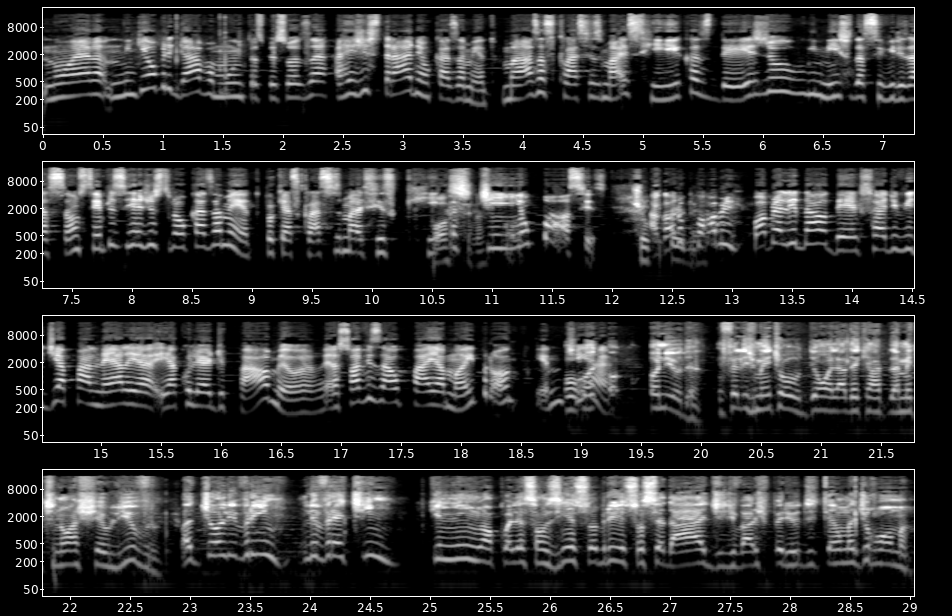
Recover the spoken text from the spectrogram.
não era, ninguém obrigava muito as pessoas a, a registrarem o casamento. Mas as classes mais ricas, desde o início da civilização, sempre se registrou o casamento, porque as classes mais ricas Posse, né? tinham posses. O Agora o perder. pobre, pobre ali da aldeia, que só ia dividir a panela e a, e a colher de pau, meu, era só avisar o pai e a mãe e pronto. Porque não Ô, tinha. ô, ô, Nilda, infelizmente eu dei uma olhada aqui rapidamente, não achei o livro, mas tinha um livrinho, um livretinho, pequenininho, uma coleçãozinha sobre sociedade de vários períodos e tem uma de Roma.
